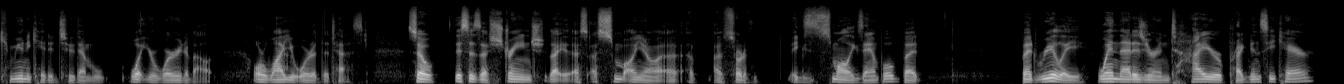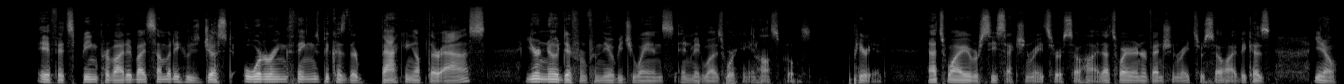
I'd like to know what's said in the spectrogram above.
communicated to them what you're worried about or why you ordered the test. So this is a strange, like a, a small, you know, a, a, sort of ex- small example, but but really, when that is your entire pregnancy care, if it's being provided by somebody who's just ordering things because they're backing up their ass, you're no different from the OBGYNs and midwives working in hospitals. Period. That's why our C-section rates are so high. That's why our intervention rates are so high because, you know,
